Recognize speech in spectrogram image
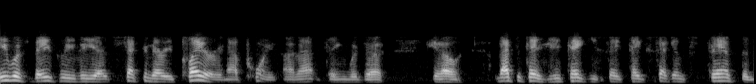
he was basically the uh, secondary player in that point on that thing with the, you know, not to take he take he say take second stance to,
